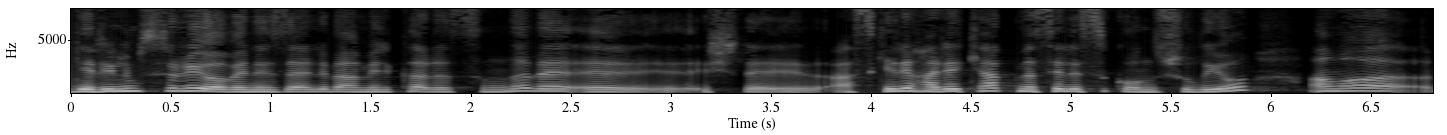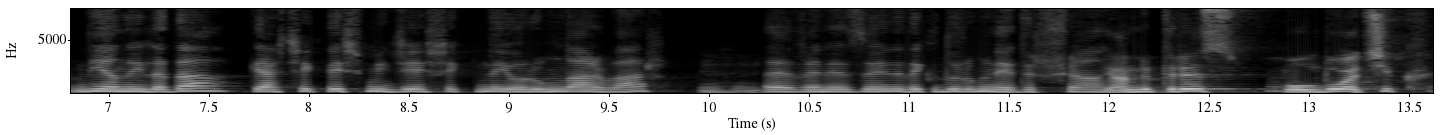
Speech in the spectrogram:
gerilim sürüyor Venezuela ve Amerika arasında ve e, işte askeri harekat meselesi konuşuluyor ama bir yanıyla da gerçekleşmeyeceği şeklinde yorumlar var. E, Venezuela'daki durum nedir şu an? Yani bir pres olduğu açık.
